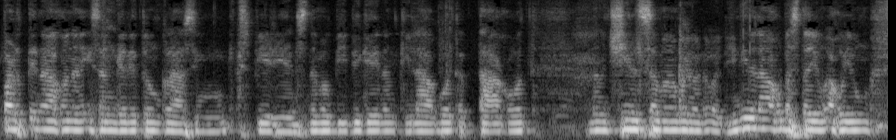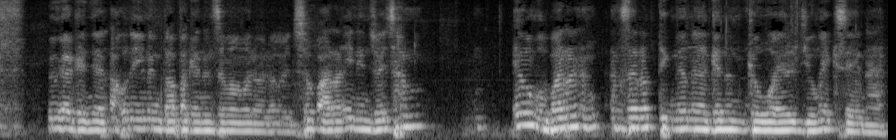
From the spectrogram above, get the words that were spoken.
parte na ako ng isang ganitong klaseng experience na magbibigay ng kilabot at takot, ng chill sa mga manonood. Hindi na lang ako basta yung ako yung yung gaganyan. Ako na yung nagpapaganon sa mga manonood. So parang in-enjoy. Saka ewan ko, parang ang, ang sarap tignan na ganun ka-wild yung eksena.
